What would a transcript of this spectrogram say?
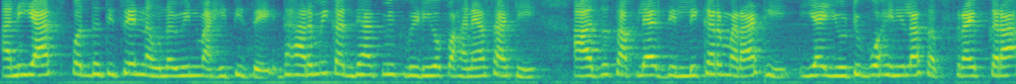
आणि याच पद्धतीचे नवनवीन माहितीचे धार्मिक आध्यात्मिक व्हिडिओ पाहण्यासाठी आजच आपल्या दिल्लीकर मराठी या यूट्यूब वाहिनीला सबस्क्राईब करा.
